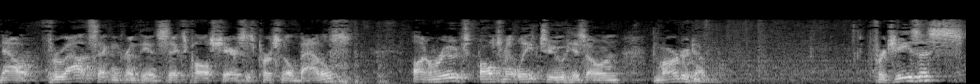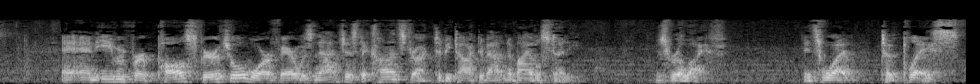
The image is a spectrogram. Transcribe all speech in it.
Now, throughout 2 Corinthians 6, Paul shares his personal battles en route ultimately to his own martyrdom. For Jesus, and even for Paul, spiritual warfare was not just a construct to be talked about in a Bible study. It was real life. It's what took place.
